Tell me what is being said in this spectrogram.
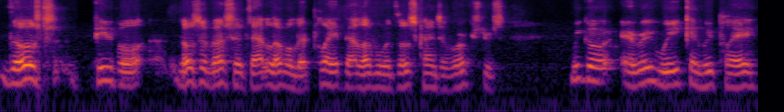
Those people, those of us at that level that play at that level with those kinds of orchestras, we go every week and we play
